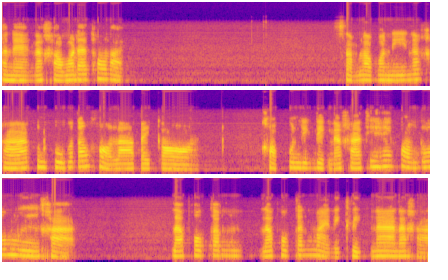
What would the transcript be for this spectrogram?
คะแนนนะคะว่าได้เท่าไหร่สำหรับวันนี้นะคะ คุณครูก็ต้องขอลาไปก่อน ขอบคุณเด็กๆนะคะ ที่ให้ความร่วมมือค่ะ แล้วพบกันแล้วพบกันใหม่ในคลิปหน้านะคะ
